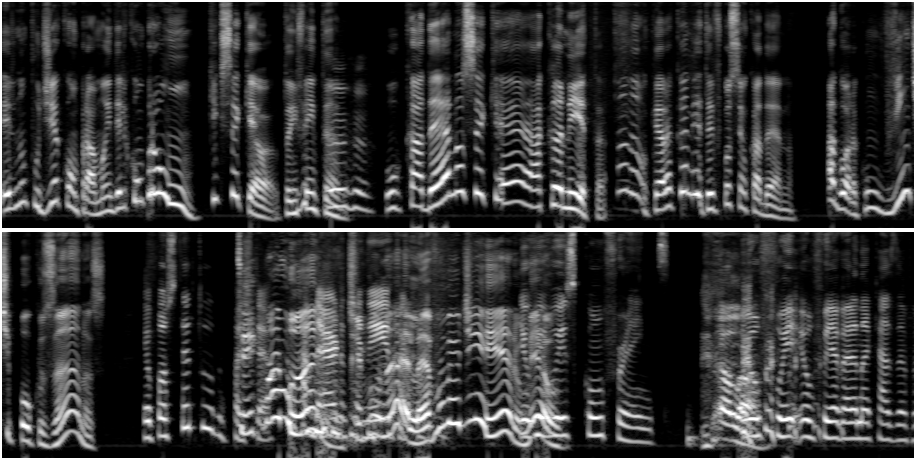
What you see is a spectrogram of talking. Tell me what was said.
ele não podia comprar. A mãe dele comprou um. O que, que você quer? ó? Tô inventando. Uhum. O caderno você quer a caneta. Ah, não, eu quero a caneta. Ele ficou sem o caderno. Agora, com 20 e poucos anos, Eu posso ter tudo. Pode take ter my money. caderno, tipo, caneta. né? Leva o meu dinheiro, Eu meu. vivo isso com Friends. Olha lá. Eu fui, eu fui agora na casa,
